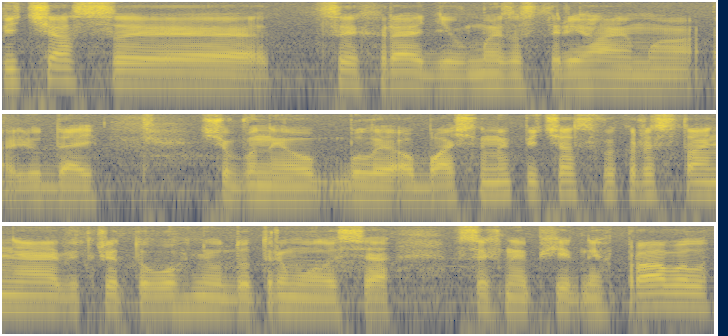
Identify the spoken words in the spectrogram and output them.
Під час е, цих рейдів ми застерігаємо людей, щоб вони були обачними під час використання відкритого вогню, дотримувалися всіх необхідних правил.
